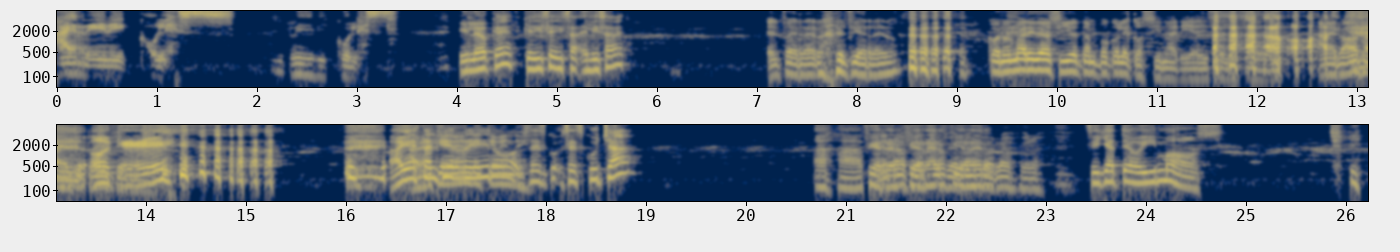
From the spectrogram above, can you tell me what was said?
Ay, ridícules. Ridícules. ¿Y luego qué? ¿Qué dice Elizabeth? El ferrero, el fierrero. Con un marido así yo tampoco le cocinaría, dice. A ver, vamos a ver qué. Ok. Ahí A está el ¿qué vende, qué fierrero. vende? ¿Se, se escucha? Ajá, fierrero, fierrero, fierrero. fierrero, fierrero. Sí, ya te oímos.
